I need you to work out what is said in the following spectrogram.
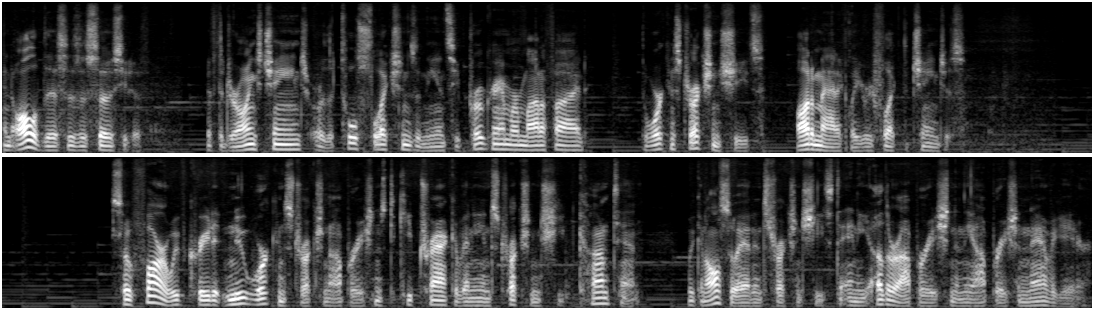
And all of this is associative. If the drawings change or the tool selections in the NC program are modified, the work instruction sheets automatically reflect the changes. So far we've created new work instruction operations to keep track of any instruction sheet content we can also add instruction sheets to any other operation in the Operation Navigator.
